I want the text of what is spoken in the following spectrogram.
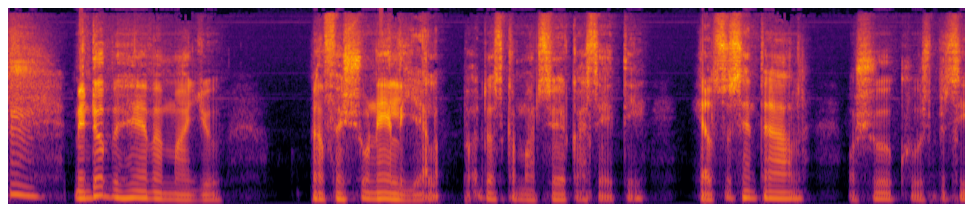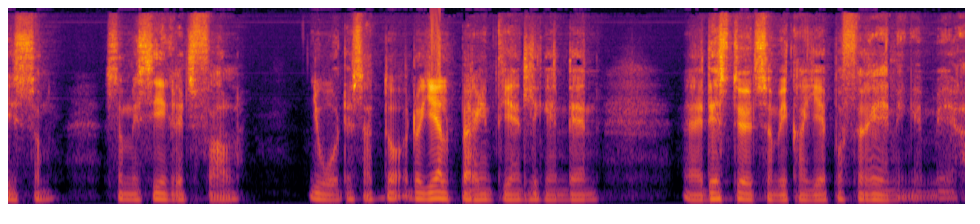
Mm. Men då behöver man ju professionell hjälp. Då ska man söka sig till hälsocentral och sjukhus, precis som, som i Sigrids fall gjorde, så då, då hjälper inte egentligen den, eh, det stöd som vi kan ge på föreningen mera.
